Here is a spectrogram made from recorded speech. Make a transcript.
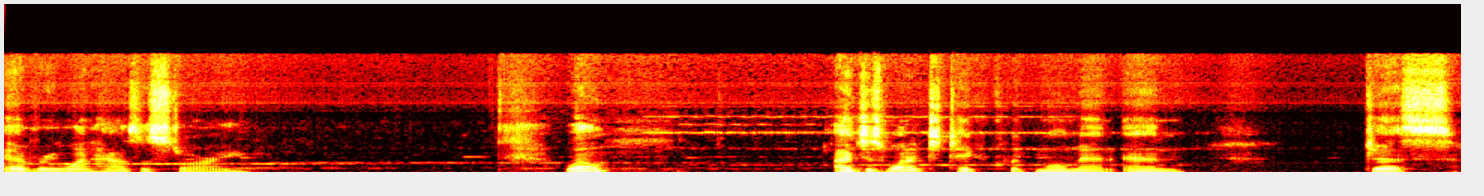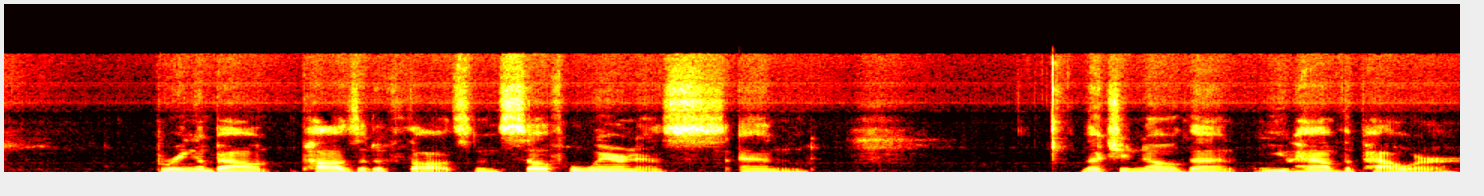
Everyone has a story. Well, I just wanted to take a quick moment and just bring about positive thoughts and self awareness and let you know that you have the power.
